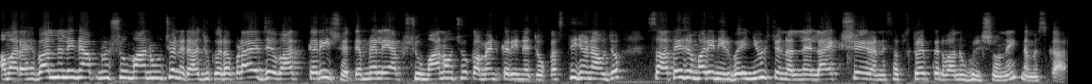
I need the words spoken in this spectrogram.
અમારા અહેવાલને લઈને આપનું શું માનવું છે અને રાજુ કરપડાએ જે વાત કરી છે તેમને લઈ આપ શું માનો છો? કમેન્ટ કરીને ચોક્કસથી જણાવજો. સાથે જ અમારી નિર્ભય ન્યૂઝ ચેનલને લાઇક, શેર અને સબસ્ક્રાઇબ કરવાનું ભૂલશો નહીં. નમસ્કાર.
